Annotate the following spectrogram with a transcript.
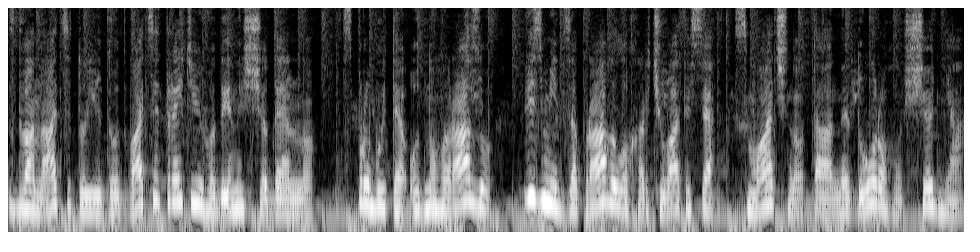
з 12 до 23 години щоденно. Спробуйте одного разу, візьміть за правило харчуватися смачно та недорого щодня.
